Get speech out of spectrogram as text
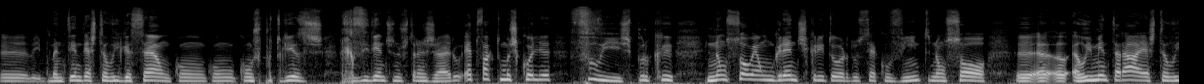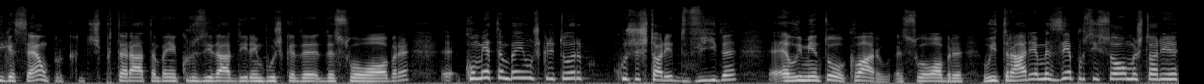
eh, mantendo esta ligação com, com, com os portugueses residentes no estrangeiro, é de facto uma escolha feliz, porque não só é um grande escritor do século XX, não só eh, alimentará esta ligação, porque despertará também a curiosidade de ir em busca da, da sua obra, eh, como é também um escritor cuja história de vida alimentou, claro, a sua obra literária, mas é por si só uma história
